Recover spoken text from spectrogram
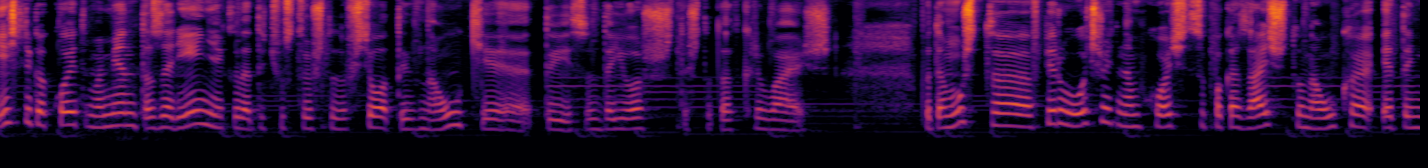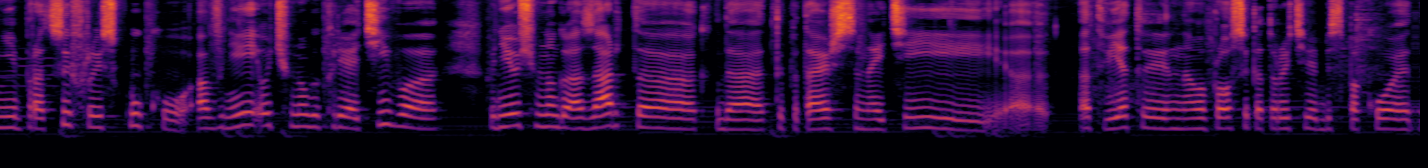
Есть ли какой-то момент озарения, когда ты чувствуешь, что все, ты в науке, ты создаешь, ты что-то открываешь? Потому что в первую очередь нам хочется показать, что наука — это не про цифры и скуку, а в ней очень много креатива, в ней очень много азарта, когда ты пытаешься найти э, ответы на вопросы, которые тебя беспокоят.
